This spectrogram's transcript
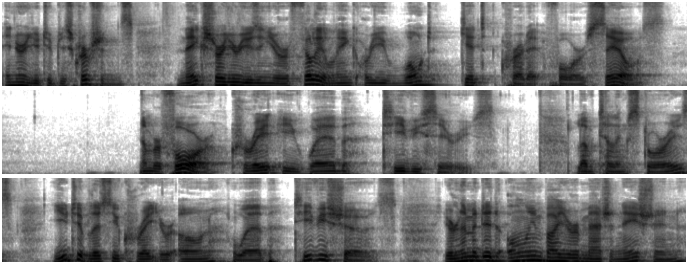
in your YouTube descriptions. Make sure you're using your affiliate link or you won't get credit for sales. Number four, create a web TV series. Love telling stories? YouTube lets you create your own web TV shows. You're limited only by your imagination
